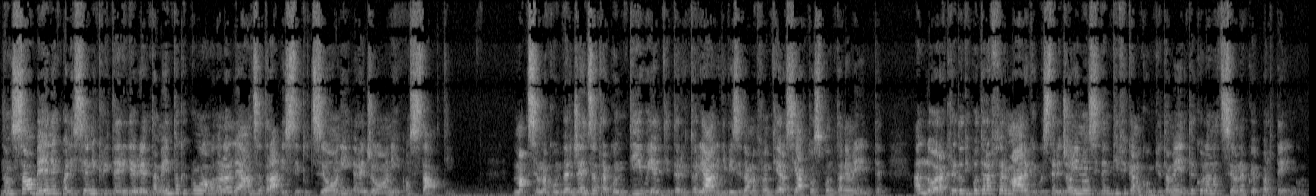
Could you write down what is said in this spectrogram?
Non so bene quali siano i criteri di orientamento che promuovono l'alleanza tra istituzioni, regioni o stati ma se una convergenza tra contigui enti territoriali divisi da una frontiera si attua spontaneamente, allora credo di poter affermare che queste regioni non si identificano compiutamente con la nazione a cui appartengono,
